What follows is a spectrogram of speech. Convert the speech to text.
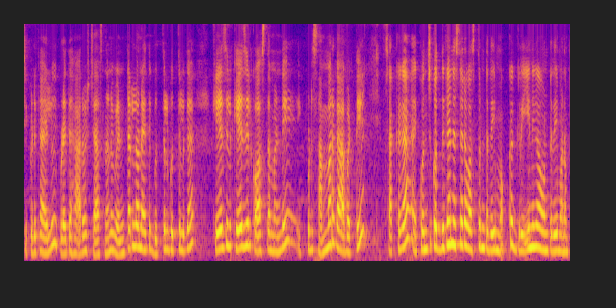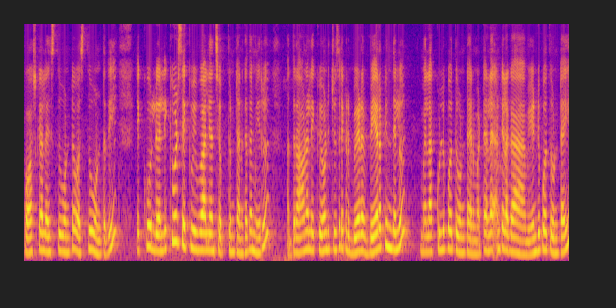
చిక్కుడుకాయలు ఇప్పుడైతే హార్వెస్ట్ చేస్తున్నాను. వింటర్లోనైతే గుత్తులు గుత్తులుగా కేజీలు కేజీలు కోస్తామండి. ఇప్పుడు సమ్మర్ కాబట్టి చక్కగా కొంచెం కొద్దిగానే సరే వస్తుంటుంది. మొక్క గ్రీన్గా ఉంటుంది. మనం పోషకాలు వేస్తూ ఉంటే వస్తూ ఉంటుంది. ఎక్కువ లిక్విడ్స్ ఎక్కువ ఇవ్వాలి అని చెప్తుంటాను కదా మీరు. ద్రావణాలు ఎక్కువ ఇవ్వండి చూసారు ఇక్కడ బీడ బీర పిందెలు ఇలా కుళ్ళిపోతూ ఉంటాయి అనమాట ఎలా అంటే ఇలాగా ఎండిపోతూ ఉంటాయి.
